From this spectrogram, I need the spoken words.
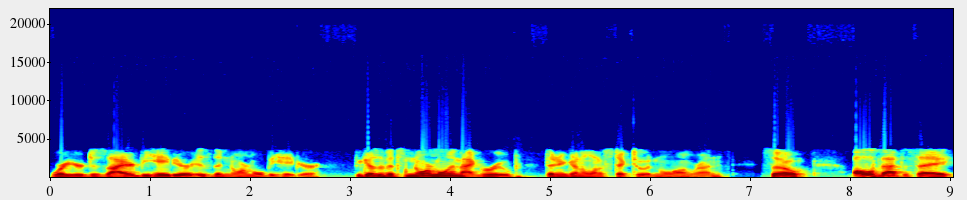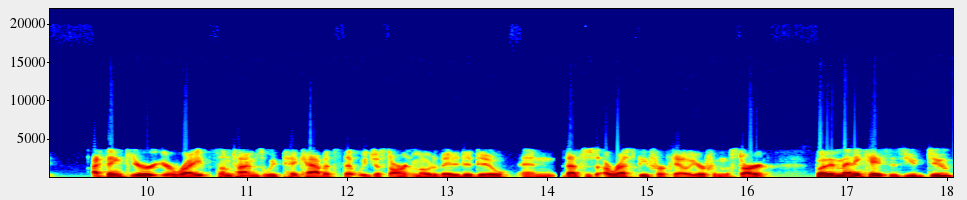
where your desired behavior is the normal behavior. Because if it's normal in that group, then you're going to want to stick to it in the long run. So, all of that to say, I think you're you're right. Sometimes we pick habits that we just aren't motivated to do, and that's just a recipe for failure from the start. But in many cases, you do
